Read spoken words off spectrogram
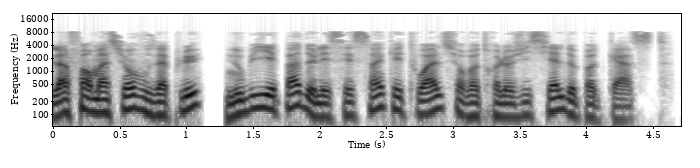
L'information vous a plu? N'oubliez pas de laisser 5 étoiles sur votre logiciel de podcast.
